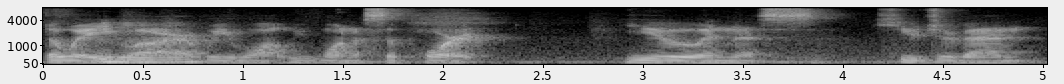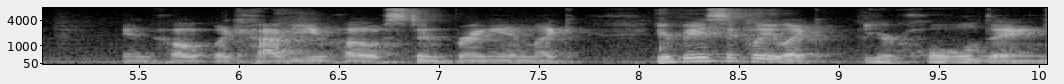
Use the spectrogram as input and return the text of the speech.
the way you Mhm. are. We want, we want to support you in this huge event and hope, like, have you host and bring in, like, you're basically like, you're holding,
